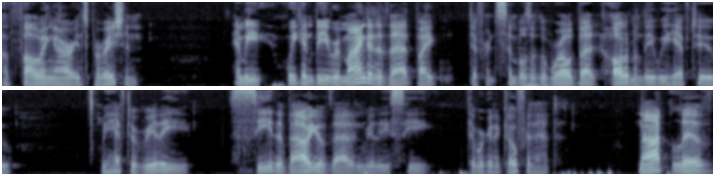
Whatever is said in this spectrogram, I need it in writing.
of following our inspiration. And we we can be reminded of that by different symbols of the world, but ultimately we have to we have to really see the value of that and really see that we're going to go for that. Not live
